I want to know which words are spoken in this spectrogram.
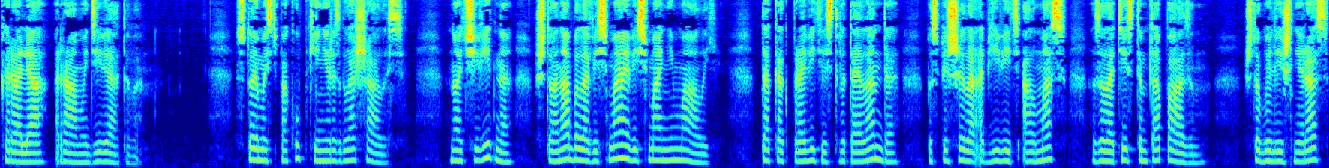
короля Рамы IX. Стоимость покупки не разглашалась, но очевидно, что она была весьма и весьма немалой, так как правительство Таиланда поспешило объявить алмаз золотистым топазом, чтобы лишний раз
